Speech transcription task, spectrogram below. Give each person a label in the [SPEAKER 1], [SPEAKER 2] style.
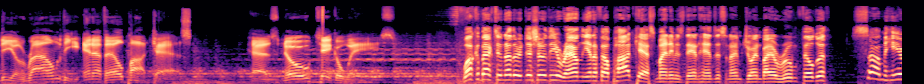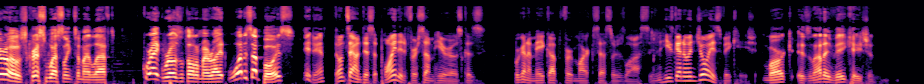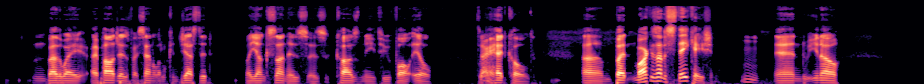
[SPEAKER 1] The Around the NFL podcast has no takeaways.
[SPEAKER 2] Welcome back to another edition of the Around the NFL podcast. My name is Dan Hanzus, and I'm joined by a room filled with some heroes. Chris Wesseling to my left, Greg Rosenthal to my right. What is up, boys?
[SPEAKER 3] Hey, Dan.
[SPEAKER 4] Don't sound disappointed for some heroes because we're going to make up for Marc Sessler's loss, and he's going to enjoy his vacation.
[SPEAKER 2] Marc is not a vacation. And by the way, I apologize if I sound a little congested. My young son has, has caused me to fall ill with a head cold. Um, but Marc is on a staycation.
[SPEAKER 4] Hmm.
[SPEAKER 2] And, you know,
